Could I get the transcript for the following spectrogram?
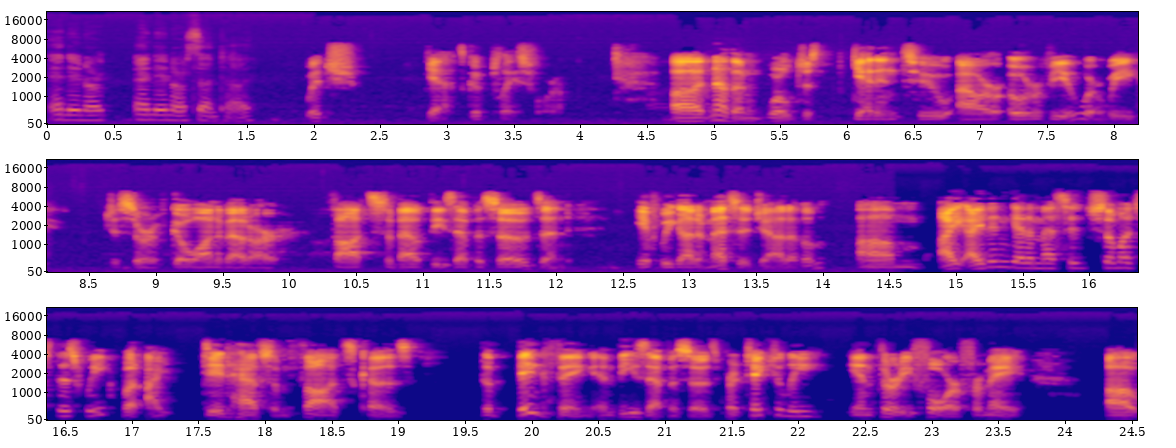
and in our and in our Sentai. Which, yeah, it's a good place for him. Uh, now then, we'll just get into our overview where we just sort of go on about our thoughts about these episodes and if we got a message out of them. Um, I, I didn't get a message so much this week, but I did have some thoughts because the big thing in these episodes, particularly in 34 for me, uh,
